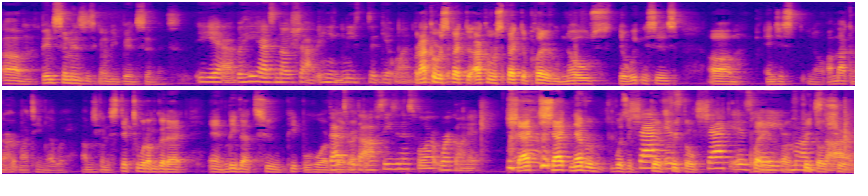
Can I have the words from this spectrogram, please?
um, Ben Simmons is going to be Ben Simmons. Yeah, but he has no shot, and he needs to get one. But I can respect. I can respect a player who knows their weaknesses, um, and just you know, I'm not going to hurt my team that way. I'm just going to stick to what I'm good at and leave that to people who are. That's what the off season is for. Work on it. Shaq, Shaq never was a Shaq good free is, Shaq is player a or free throw shooter.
